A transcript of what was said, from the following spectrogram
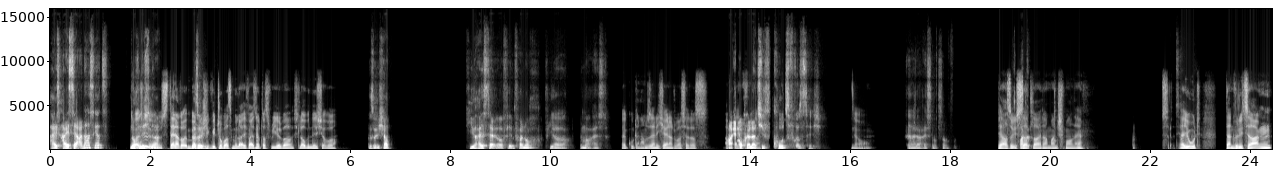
Heißt, heißt der anders jetzt? Noch Weiß nicht, ne? Stan hat doch im Bild Also- geschickt wie Thomas Müller. Ich weiß nicht, ob das real war. Ich glaube nicht, aber. Also ich habe. Hier heißt er auf jeden Fall noch, wie er immer heißt. Ja, gut, dann haben sie ja nicht erinnert. Hast ja das. War ja auch gemacht. relativ kurzfristig. Ja. Ja, der heißt noch so. Ja, so ist das leider manchmal, ne? Ist halt- Ja, gut. Dann würde ich sagen.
